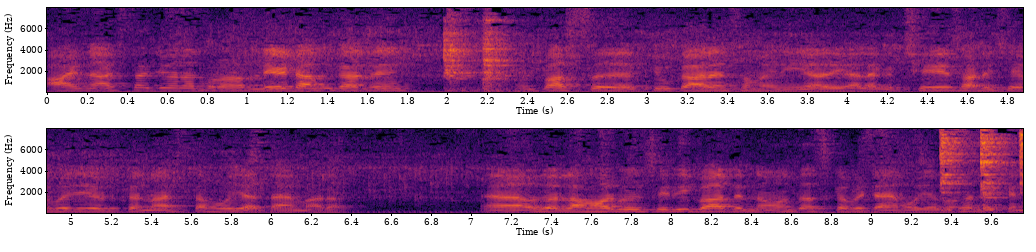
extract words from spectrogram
आज नाश्ता जो है ना थोड़ा लेट हम कर रहे हैं। बस क्यों कर रहे हैं समझ नहीं आ रही। हालाँकि छः साढ़े छः बजे उसका नाश्ता हो जाता है हमारा। उधर लाहौर में सीधी बात है, नौ दस का भी टाइम हो जाता था लेकिन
